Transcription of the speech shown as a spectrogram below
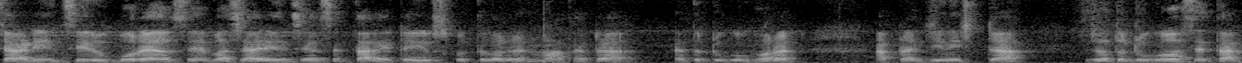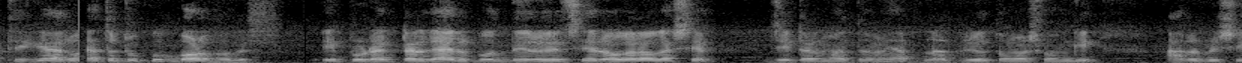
চার ইঞ্চির উপরে আছে বা চার ইঞ্চি আছে, তারা এটা ইউজ করতে পারবেন। মাথাটা এতটুকু ভরাট। আপনার জিনিসটা যতটুকু আছে, তার থেকে আরও এতটুকু বড় হবে। এই প্রোডাক্টটার গায়ের উপর দিয়ে রয়েছে রগা রগা শেপ যেটার মাধ্যমে আপনার প্রিয়তম সঙ্গী আরও বেশি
